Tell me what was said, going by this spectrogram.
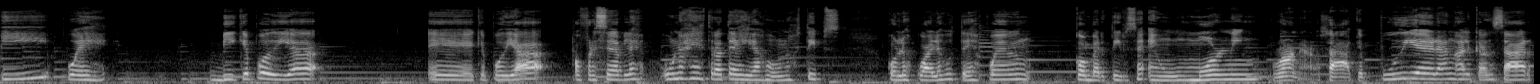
Y pues vi que podía, eh, que podía ofrecerles unas estrategias o unos tips con los cuales ustedes pueden convertirse en un morning runner, o sea, que pudieran alcanzar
